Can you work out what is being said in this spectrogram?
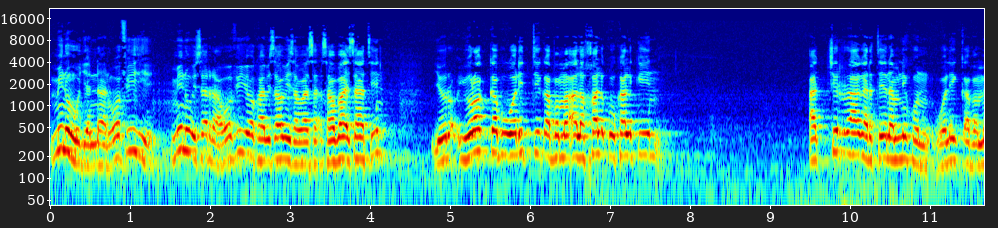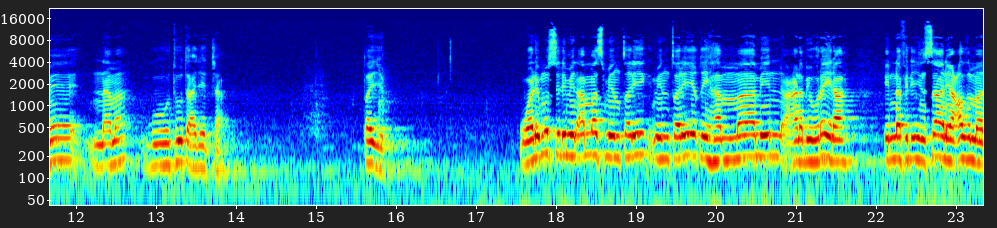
منه جنان وفيه منه إسرى وفيه وكا بسبب سببا إساتين يركب ولدتك بما الخلق كالكين achirraa gartee namni kun walii qabamee nama guutuu ta'a jecha طيب ولمسلم أمس من طريق من طريق همام عن أبي هريرة إن في الإنسان عظما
